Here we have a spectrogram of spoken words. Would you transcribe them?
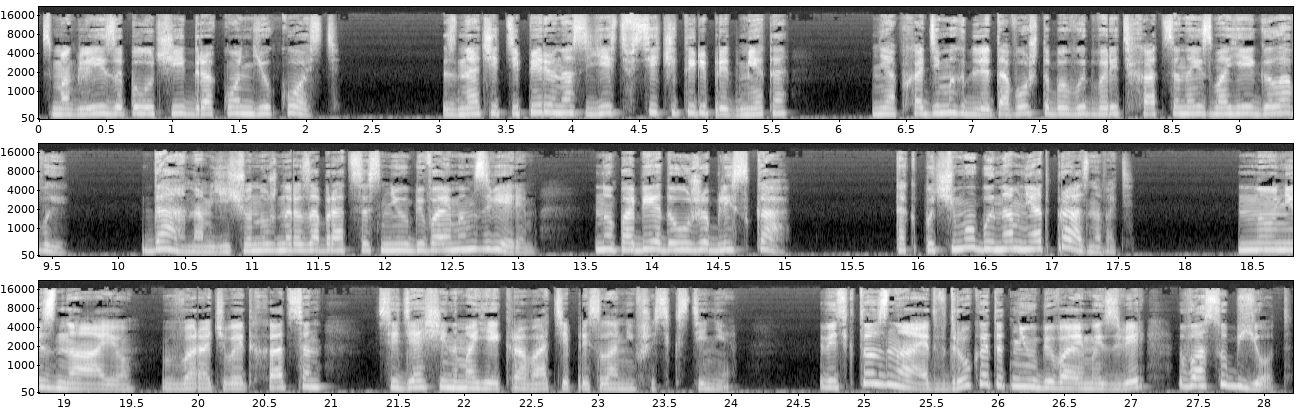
Смогли заполучить драконью кость. Значит, теперь у нас есть все четыре предмета, необходимых для того, чтобы выдворить Хадсона из моей головы. Да, нам еще нужно разобраться с неубиваемым зверем, но победа уже близка. Так почему бы нам не отпраздновать? Ну, не знаю, вворачивает Хадсон, сидящий на моей кровати, прислонившись к стене. Ведь кто знает, вдруг этот неубиваемый зверь вас убьет.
